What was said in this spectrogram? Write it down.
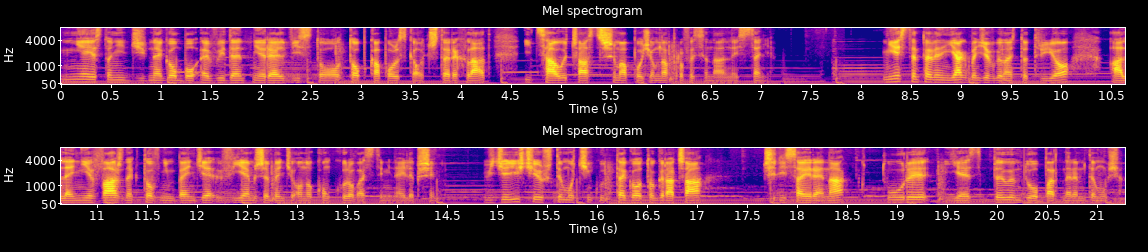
Nie jest to nic dziwnego, bo ewidentnie Relvis to topka polska od 4 lat i cały czas trzyma poziom na profesjonalnej scenie. Nie jestem pewien, jak będzie wyglądać to trio, ale nieważne kto w nim będzie, wiem, że będzie ono konkurować z tymi najlepszymi. Widzieliście już w tym odcinku tego oto gracza, czyli Sirena, który jest byłym duopartnerem Demusia.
